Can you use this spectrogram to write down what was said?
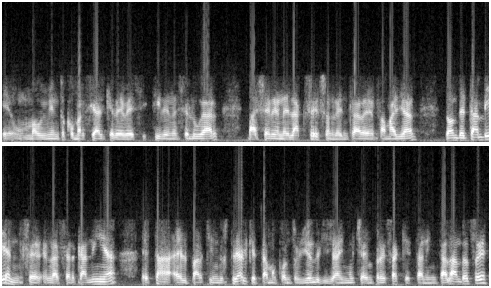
eh, un movimiento comercial que debe existir en ese lugar. Va a ser en el acceso, en la entrada de Famayal, donde también en la cercanía está el parque industrial que estamos construyendo y que ya hay muchas empresas que están instalándose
